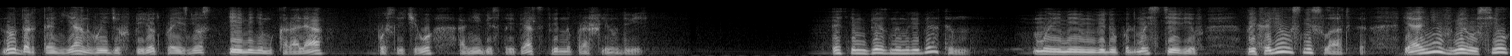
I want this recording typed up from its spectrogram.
но Д'Артаньян, выйдя вперед, произнес именем короля, после чего они беспрепятственно прошли в дверь. Этим бедным ребятам, мы имеем в виду подмастерьев, приходилось несладко, и они в меру сил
